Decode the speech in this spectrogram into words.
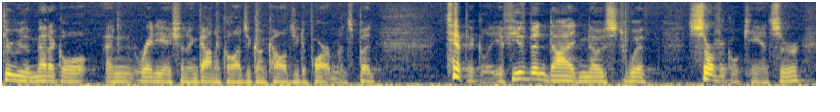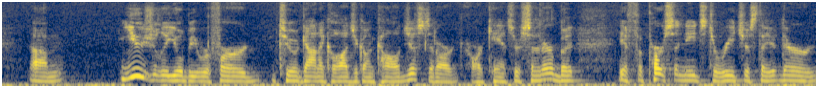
through the medical and radiation and gynecologic oncology departments. But typically, if you've been diagnosed with cervical cancer, um, usually you'll be referred to a gynecologic oncologist at our, our cancer center. But if a person needs to reach us, they, there are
